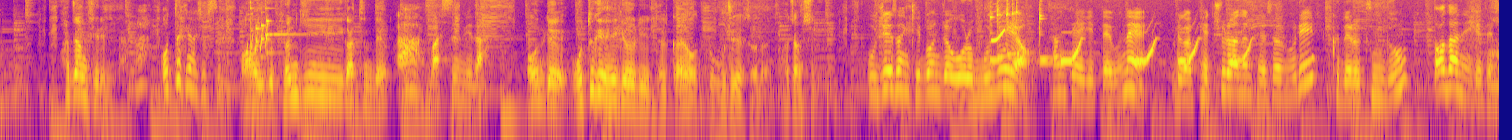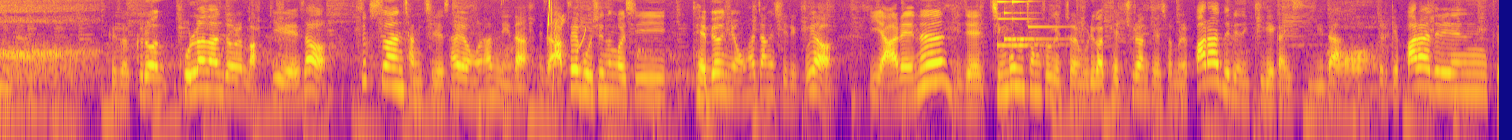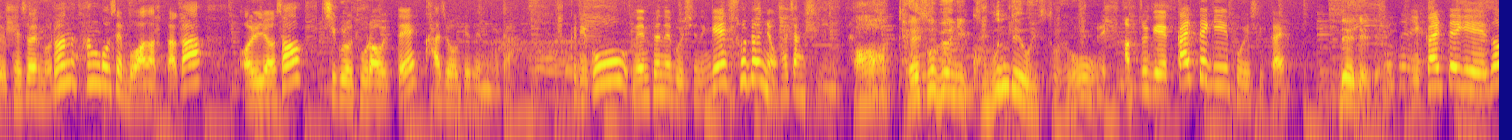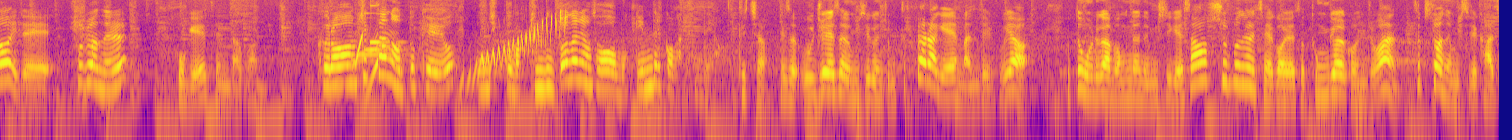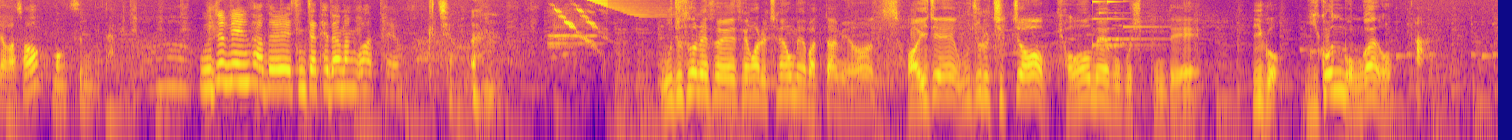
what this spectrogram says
화장실입니다. 어떻게 하셨어요? 아, 이거 변기 같은데요? 아, 맞습니다. 어, 근데 어떻게 해결이 될까요? 또 우주에서는 화장실. 우주에선 기본적으로 무중력 상태이기 때문에 우리가 배출하는 배설물이 그대로 둥둥 떠다니게 됩니다. 그래서 그런 곤란한 점을 막기 위해서 특수한 장치를 사용을 합니다. 그래서 앞에 보시는 것이 대변용 화장실이고요. 이 아래는 이제 진공 청소기처럼 우리가 배출한 배설물을 빨아들이는 기계가 있습니다. 이렇게 빨아들인 그 배설물은 한 곳에 모아놨다가 얼려서 지구로 돌아올 때 가져오게 됩니다. 그리고 왼편에 보시는 게 소변용 화장실입니다. 아, 대소변이 구분되어 있어요. 네, 앞쪽에 깔때기 보이실까요? 네네네. 이 깔때기에서 이제 소변을 보게 된다고 합니다. 그럼 식사는 어떻게 해요? 음식도 막 둥둥 떠다녀서 먹기 힘들 것 같은데요. 그렇죠. 그래서 우주에서 음식은 좀 특별하게 만들고요. 보통 우리가 먹는 음식에서 수분을 제거해서 동결 건조한 특수한 음식을 가져가서 먹습니다. 우주 비행사들 진짜 대단한 것 같아요. 그렇죠. 우주선에서의 생활을 체험해봤다면, 아, 이제 우주를 직접 경험해보고 싶은데, 이거, 이건 뭔가요? 아,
